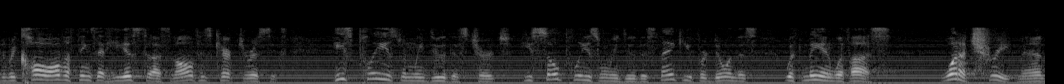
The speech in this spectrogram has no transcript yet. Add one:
and recall all the things that He is to us and all of His characteristics. He's pleased when we do this, church. He's so pleased when we do this. Thank you for doing this with me and with us. What a treat, man.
